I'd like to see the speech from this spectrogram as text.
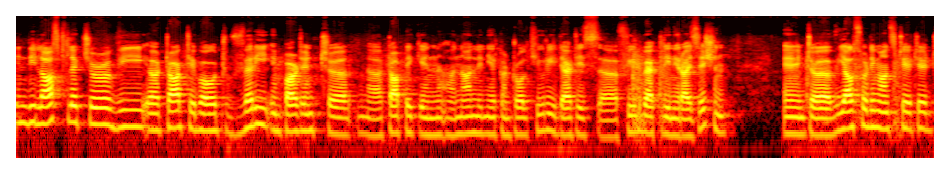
In the last lecture, we uh, talked about very important uh, uh, topic in uh, nonlinear control theory that is uh, feedback linearization and uh, we also demonstrated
